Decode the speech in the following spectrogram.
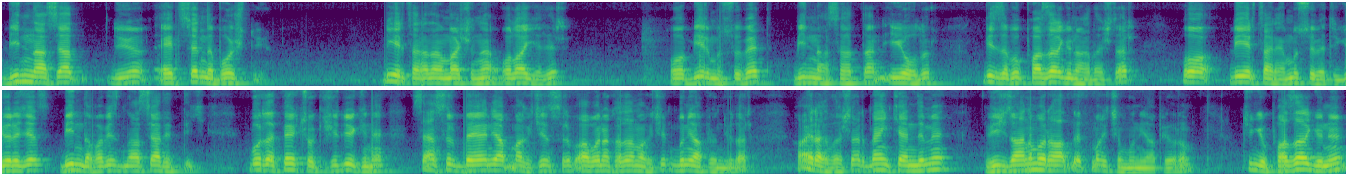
bin nasihat diyor etsen de boş diyor. Bir tane adam başına olay gelir. O bir musibet bin nasihattan iyi olur. Biz de bu pazar günü arkadaşlar o bir tane musibeti göreceğiz. Bin defa biz nasihat ettik. Burada pek çok kişi diyor ki ne? Sen sırf beğeni yapmak için, sırf abone kazanmak için bunu yapıyorsun diyorlar. Hayır arkadaşlar ben kendimi vicdanımı rahatlatmak için bunu yapıyorum. Çünkü pazar günü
